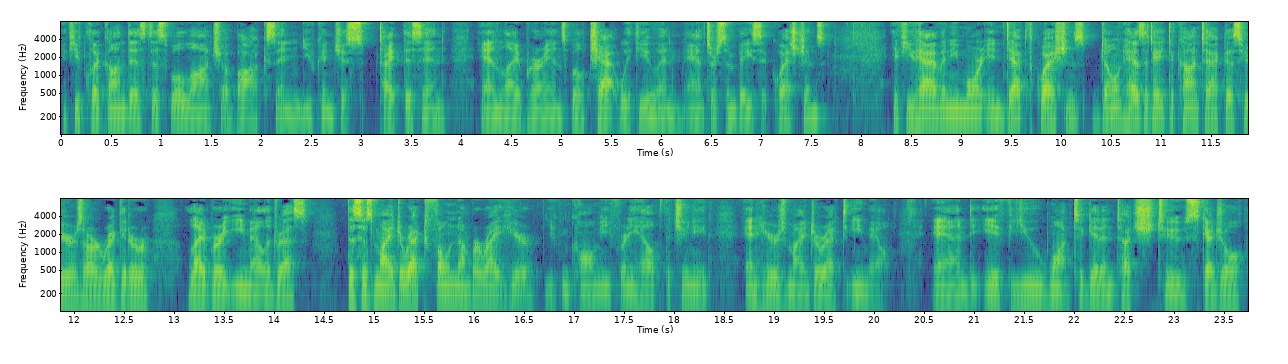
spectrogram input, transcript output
If you click on this, this will launch a box, and you can just type this in, and librarians will chat with you and answer some basic questions. If you have any more in-depth questions, don't hesitate to contact us. Here's our regular library email address. This is my direct phone number right here. You can call me for any help that you need. And here's my direct email. And if you want to get in touch to schedule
